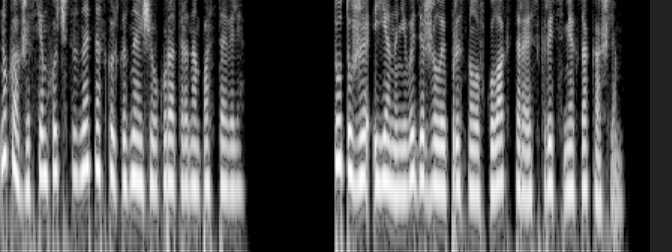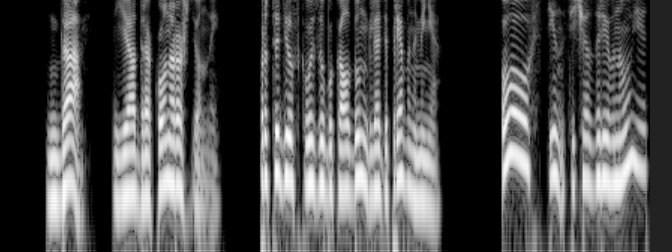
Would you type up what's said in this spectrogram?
«Ну как же, всем хочется знать, насколько знающего куратора нам поставили». Тут уже Яна не выдержала и прыснула в кулак, стараясь скрыть смех за кашлем. «Да, я дракон рожденный», — процедил сквозь зубы колдун, глядя прямо на меня. «Ох, Стин сейчас заревнует.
